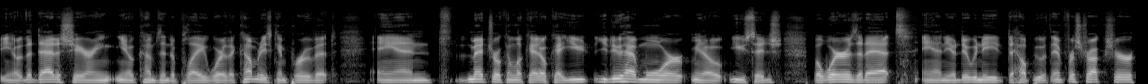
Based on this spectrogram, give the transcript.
you know the data sharing you know comes into play where the companies can prove it. And metro can look at okay you you do have more you know usage but where is it at? And you know do we need to help you with infrastructure?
